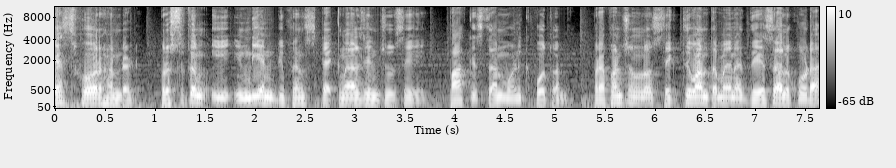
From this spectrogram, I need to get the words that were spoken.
ఎస్ ఫోర్ హండ్రెడ్. ప్రస్తుతం ఈ ఇండియన్ డిఫెన్స్ టెక్నాలజీని చూసి పాకిస్తాన్ వణికిపోతోంది. ప్రపంచంలో శక్తివంతమైన దేశాలు కూడా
